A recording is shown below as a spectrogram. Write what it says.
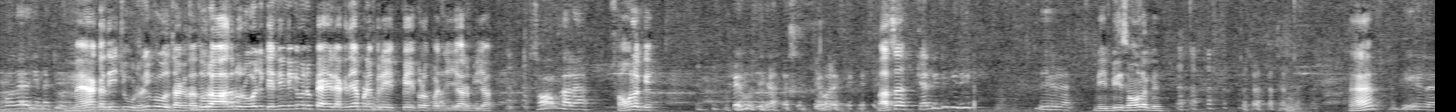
ਬੋਲਦਾ ਜਿੰਨਾ ਝੂਠ ਮੈਂ ਕਦੀ ਝੂਠ ਨਹੀਂ ਬੋਲ ਸਕਦਾ। ਤੂੰ ਰਾਤ ਨੂੰ ਰੋਜ਼ ਕਹਿੰਦੀ ਨਹੀਂ ਕਿ ਮੈਨੂੰ ਪੈਸੇ ਲੈ ਕੇ ਦੇ ਆਪਣੇ ਬ੍ਰੇਕ ਪੇ ਕੋਲੋਂ 5000 ਰੁਪਿਆ ਸੌਂ ਖਾਲਾ ਸੌਂ ਲੱਗੇ। ਫੇਰ ਉਹ ਤੇਰਾ ਬਸ। ਕਹਿੰਦੀ ਤੀ ਦੇਖ ਲੈ। ਬੀਬੀ ਸੌਂ ਲੱਗੇ। ਹੈ? ਦੇਖ ਲੈ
